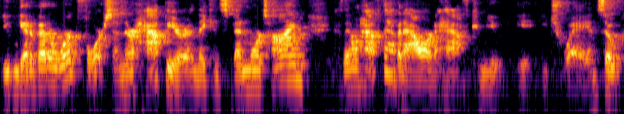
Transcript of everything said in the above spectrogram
you can get a better workforce and they're happier and they can spend more time because they don't have to have an hour and a half commute each way. And so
